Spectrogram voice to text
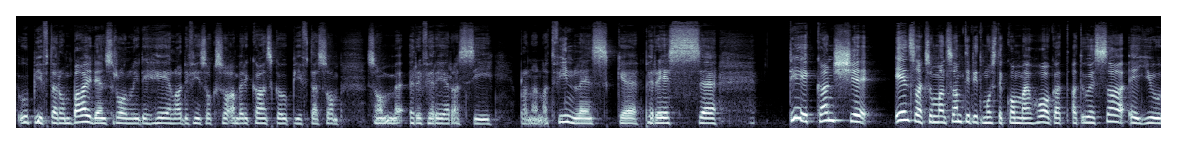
uppgifter om Bidens roll i det hela. Det finns också amerikanska uppgifter som, som refereras i bland annat finländsk eh, press. Det är kanske en sak som man samtidigt måste komma ihåg att, att USA är ju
